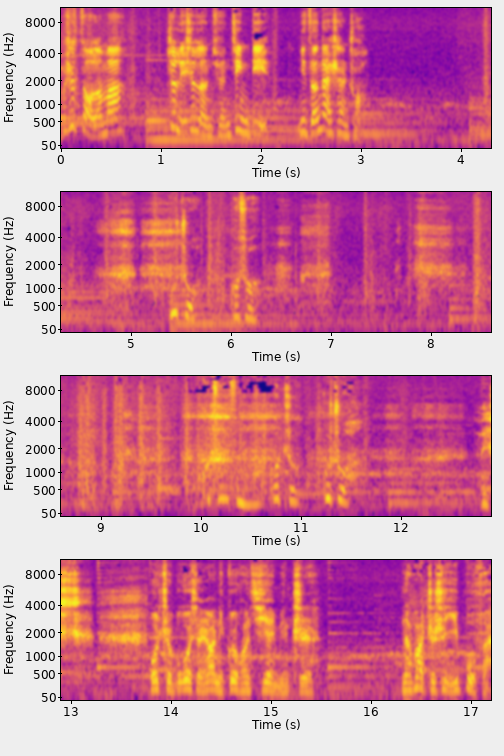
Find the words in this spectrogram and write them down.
不是走了吗？这里是冷泉禁地，你怎敢擅闯？谷主，谷主，谷主你怎么了？谷主，谷主，没事。我只不过想让你归还七夜明之，哪怕只是一部分。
